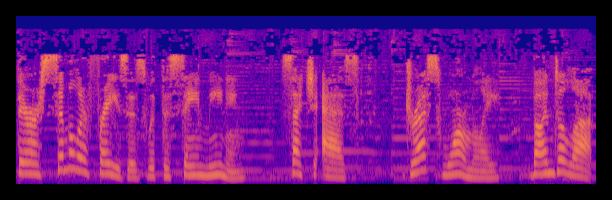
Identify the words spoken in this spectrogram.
There are similar phrases with the same meaning, such as dress warmly, bundle up,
